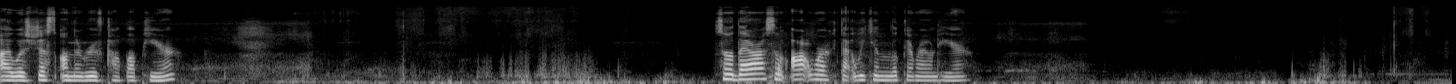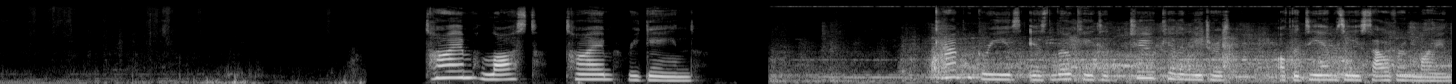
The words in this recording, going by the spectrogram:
I was just on the rooftop up here. So there are some artwork that we can look around here. Time lost, time regained. Camp Greaves is located 2 kilometers of the DMZ Southern Line,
